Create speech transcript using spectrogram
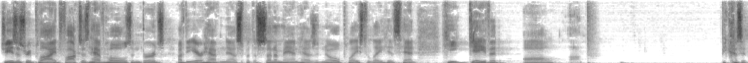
Jesus replied, Foxes have holes and birds of the air have nests, but the Son of Man has no place to lay his head. He gave it all up because it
